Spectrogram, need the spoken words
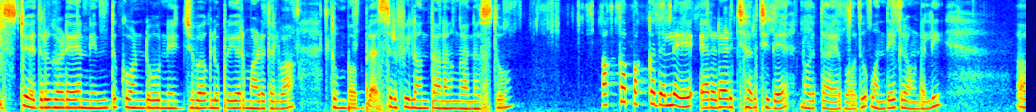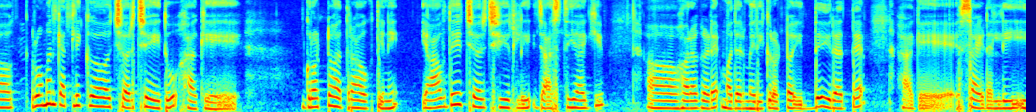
ಇಷ್ಟು ಎದುರುಗಡೆ ನಿಂತುಕೊಂಡು ನಿಜವಾಗ್ಲೂ ಪ್ರೇಯರ್ ಮಾಡೋದಲ್ವ? ತುಂಬ ಬ್ಲೆಸ್ಡ್ ಫೀಲ್ ಅಂತ ನನಗೆ ಅನ್ನಿಸ್ತು ಅಕ್ಕಪಕ್ಕದಲ್ಲೇ ಎರಡೆರಡು ಚರ್ಚ್ ಇದೆ, ನೋಡ್ತಾ ಇರ್ಬೋದು. ಒಂದೇ ಗ್ರೌಂಡಲ್ಲಿ ರೋಮನ್ ಕ್ಯಾಥಲಿಕ್ ಚರ್ಚೇ ಇದು. ಹಾಗೆ ಗ್ರೊಟ್ಟು ಹತ್ರ ಹೋಗ್ತೀನಿ. ಯಾವುದೇ ಚರ್ಚ್ ಇರಲಿ, ಜಾಸ್ತಿಯಾಗಿ ಹೊರಗಡೆ ಮದರ್ ಮೇರಿ ಗ್ರೊಟ್ಟೋ ಇದ್ದೇ ಇರುತ್ತೆ. ಹಾಗೆ ಸೈಡಲ್ಲಿ ಈ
